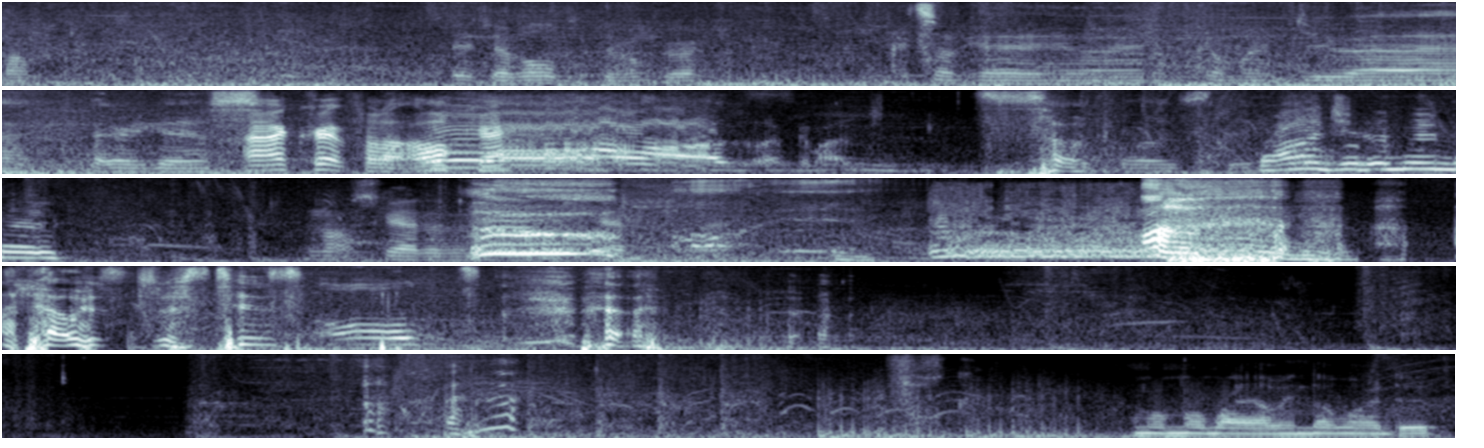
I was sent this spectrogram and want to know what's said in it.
Hold on. advantage, I've the wrong direction. It's okay, right, I'm coming to, uh, there he goes. Ah, crit for that, okay. Oh, so close, dude. Behind you, the window. I'm not scared of them. Oh, that was just his ult. Fuck. I'm on my way, I mean, don't worry, dude.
